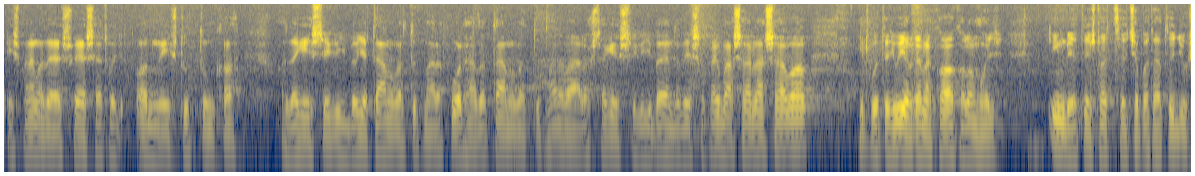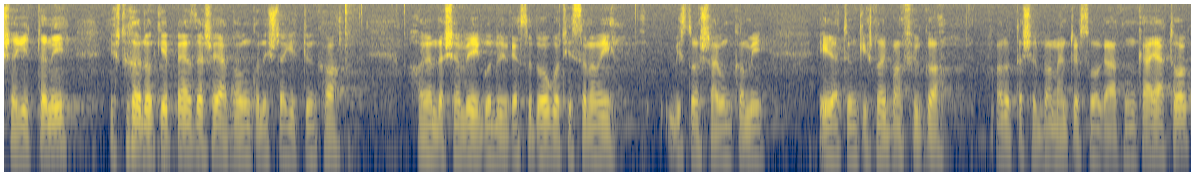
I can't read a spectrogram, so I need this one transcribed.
és már nem az első eset, hogy adni is tudtunk a, az egészségügybe, ugye támogattuk már a kórházat, támogattuk már a város egészségügyi berendezések megvásárlásával. Itt volt egy újabb remek alkalom, hogy Imrét és nagyszerű csapatát tudjuk segíteni, és tulajdonképpen ezzel saját magunkon is segítünk, ha, ha rendesen végig ezt a dolgot, hiszen a mi biztonságunk, a mi életünk is nagyban függ a adott esetben a mentőszolgálat munkájától.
